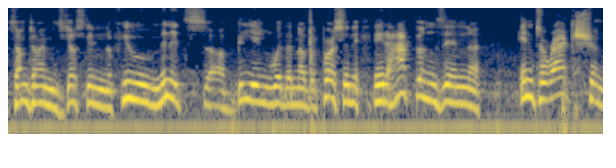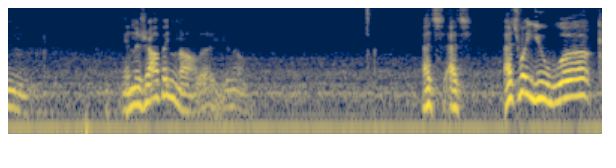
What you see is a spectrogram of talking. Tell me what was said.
sometimes just in a few minutes of being with another person. It happens in uh, interaction in the shopping mall, uh, you know. That's, that's, that's where you work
